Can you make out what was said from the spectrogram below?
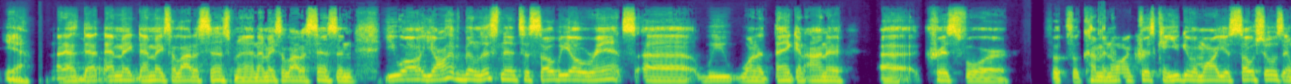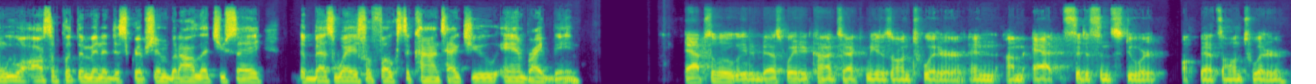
Yeah, that that that make that makes a lot of sense, man. That makes a lot of sense. And you all y'all have been listening to Sobio Rants. Uh, we want to thank and honor uh, Chris for, for for coming on. Chris, can you give them all your socials, and we will also put them in the description. But I'll let you say the best ways for folks to contact you and Brightbeam. Absolutely. The best way to contact me is on Twitter, and I'm at Citizen Stewart. Uh, that's on Twitter.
